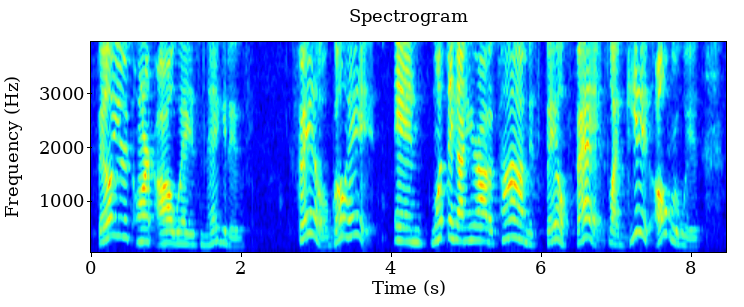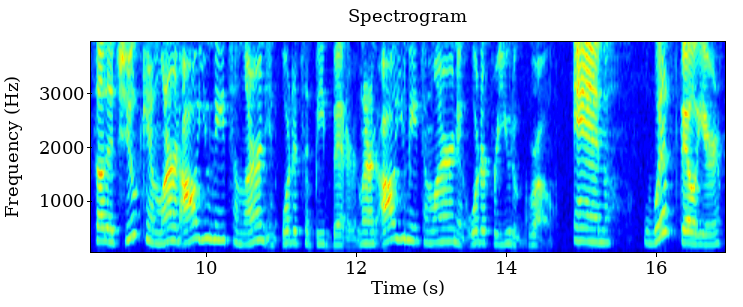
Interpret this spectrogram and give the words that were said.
Failures aren't always negative. Fail, go ahead. And one thing I hear all the time is fail fast. Like get it over with so that you can learn all you need to learn in order to be better. Learn all you need to learn in order for you to grow. And with failure,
